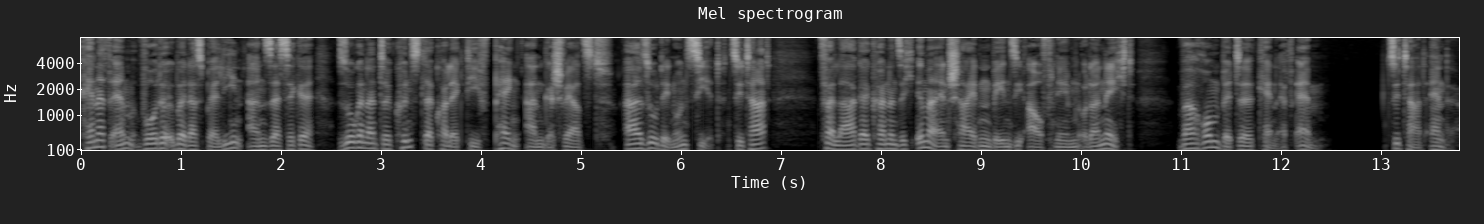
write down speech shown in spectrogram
KenFM wurde über das Berlin ansässige sogenannte Künstlerkollektiv Peng angeschwärzt, also denunziert. Zitat: Verlage können sich immer entscheiden, wen sie aufnehmen oder nicht. Warum bitte KenFM? Zitat Ende.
